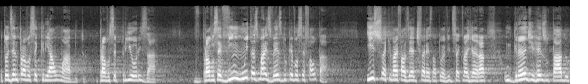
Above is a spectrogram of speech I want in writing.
Eu estou dizendo para você criar um hábito, para você priorizar para você vir muitas mais vezes do que você faltar. Isso é que vai fazer a diferença na tua vida, isso é que vai gerar um grande resultado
